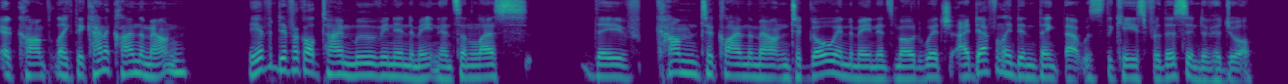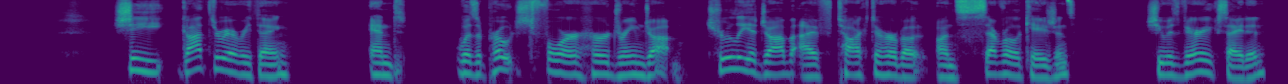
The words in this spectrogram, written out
accomplish like they kind of climb the mountain, they have a difficult time moving into maintenance unless they've come to climb the mountain to go into maintenance mode, which I definitely didn't think that was the case for this individual. She got through everything and was approached for her dream job. Truly a job I've talked to her about on several occasions. She was very excited.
